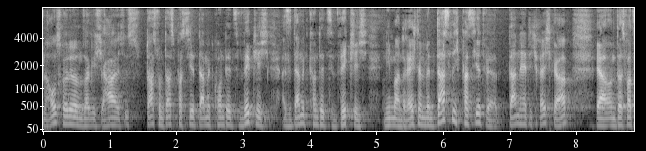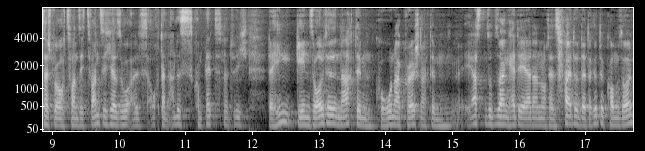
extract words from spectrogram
eine Ausrede, dann sage ich, ja, es ist das und das passiert, damit konnte jetzt wirklich, also damit konnte jetzt wirklich niemand rechnen. Wenn das nicht passiert wäre, dann hätte ich recht gehabt. Ja, und das war zum Beispiel auch 2020 ja so, als auch dann alles komplett natürlich dahin gehen sollte nach dem Corona-Crash, nach dem ersten sozusagen, hätte ja dann noch der zweite oder dritte kommen sollen.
